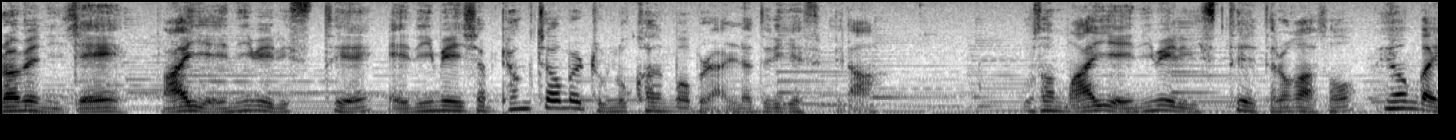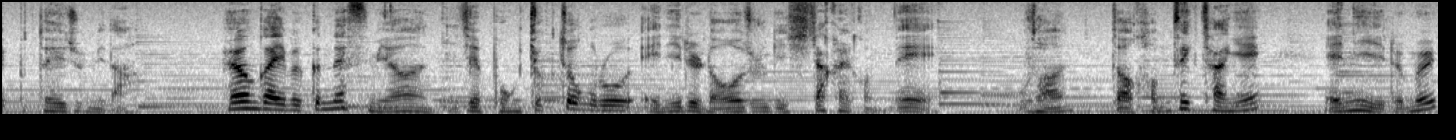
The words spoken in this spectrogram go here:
그러면 이제 마이 애니메 리스트에 애니메이션 평점을 등록하는 법을 알려드리겠습니다. 우선 마이 애니메 리스트에 들어가서 회원가입부터 해줍니다. 회원가입을 끝냈으면 이제 본격적으로 애니를 넣어주기 시작할 건데 우선 저 검색창에 애니 이름을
